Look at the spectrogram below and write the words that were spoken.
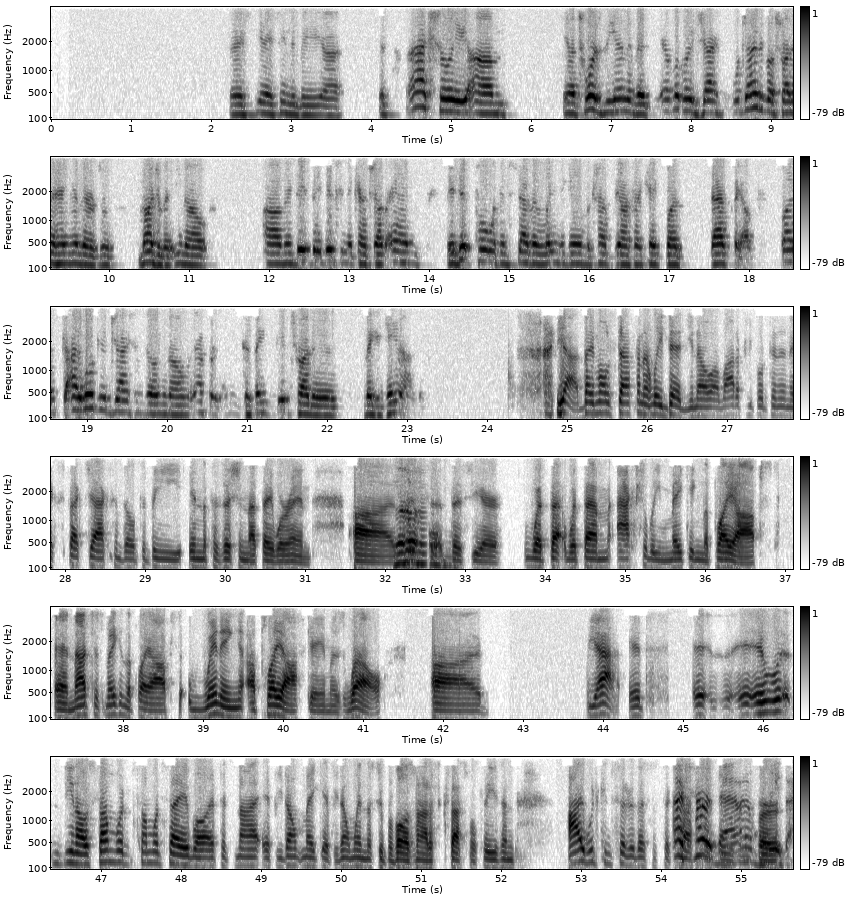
They yeah, they seem to be uh actually um you know, towards the end of it, it looked like Jack well Jacksonville tried to hang in there through much of it, you know. Um they did they did seem to catch up and they did pull within seven late in the game and try the onside kick, but that failed. But I will give Jacksonville, you know, effort because they did try to make a game out of it. Yeah, they most definitely did. You know, a lot of people didn't expect Jacksonville to be in the position that they were in uh, this, this year with that with them actually making the playoffs and not just making the playoffs, winning a playoff game as well. Uh, yeah, it's it, it, it would you know some would some would say well if it's not if you don't make if you don't win the Super Bowl it's not a successful season. I would consider this a successful I've heard that. I don't for, believe that.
